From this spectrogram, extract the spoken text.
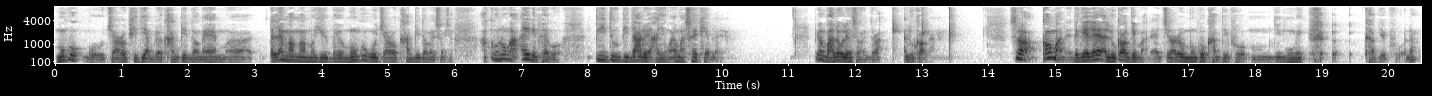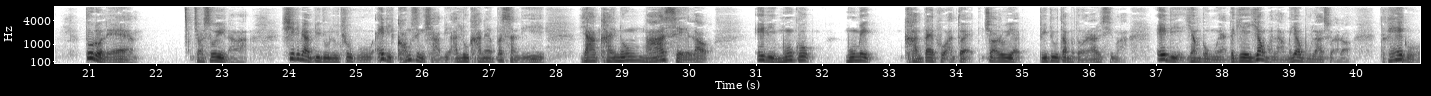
မုကုကိုကျွန်တော်တို့ PDF တွေခံပြတော့မယ်တလက်မမမယူဘေမုကုကိုကျွန်တော်ခံပြတော့မယ်ဆိုရင်အကုန်လုံးကအဲ့ဒီဖက်ကိုပီတူပီသားတွေအာယုံအဲ့မှာဆွဲထည့်ပလိုက်တယ်ပြီးတော့ဘာလို့လဲဆိုရင်သူကအလူကောက်တာဆိုတော့ကောင်းပါတယ်တကယ်လဲအလူကောက်တင်ပါတယ်ကျွန်တော်တို့မုကုခံပြဖို့ဒီမူမိခံပြဖို့ပေါ့နော်တို့တော့လေကျွန်တော်ဆိုရင်လား ရှိသမျှပြည်သူလူထုကိုအဲ့ဒီခေါင်းစဉ်ရှာပြီးအလူခံတဲ့ပတ်စံဒီရာခိုင်နှုန်း90လောက်အဲ့ဒီမူကုမူမိတ်ခံတိုက်ဖို့အတွက်ကျွန်တော်တို့ရဲ့ပြည်သူတတ်မတော်ရရှိမှာအဲ့ဒီရန်ပုံငွေကတကယ်ရောက်မလားမရောက်ဘူးလားဆိုတော့တကယ်ကို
